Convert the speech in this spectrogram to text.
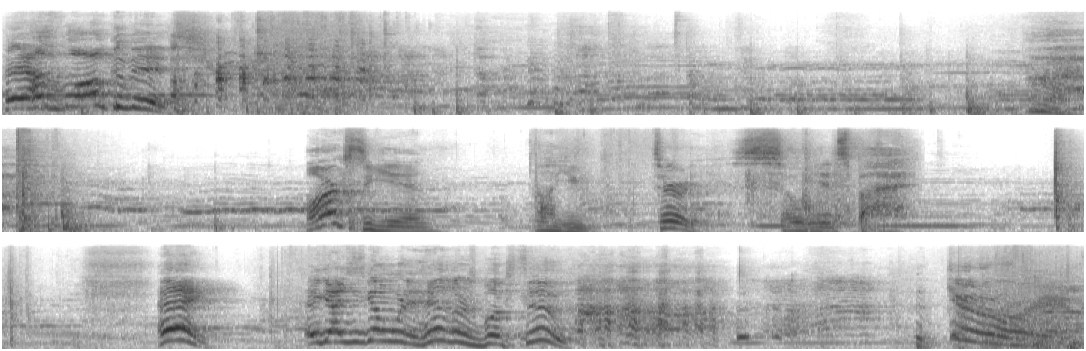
Hey, how's Volkovich? Marks again? Oh, you dirty Soviet spy. Hey! Hey, guys, he's got one of Hitler's books, too. Get over here.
